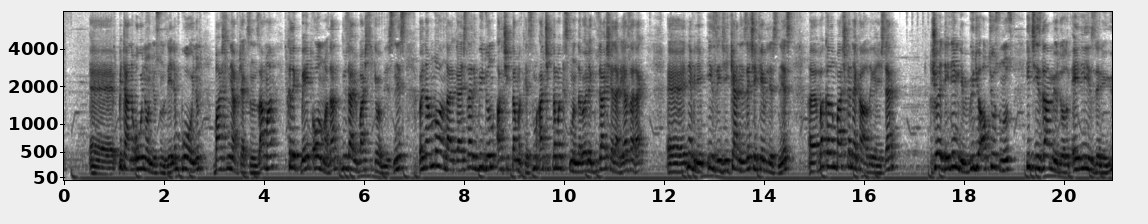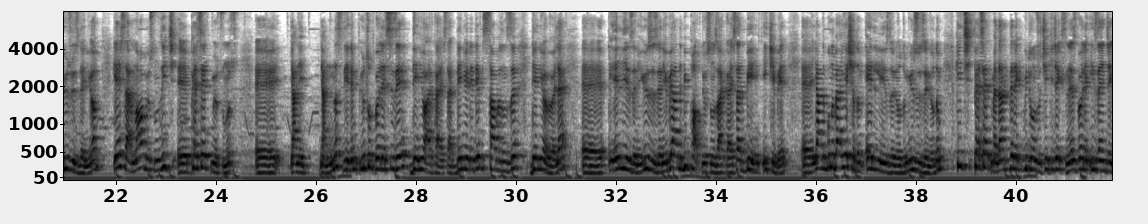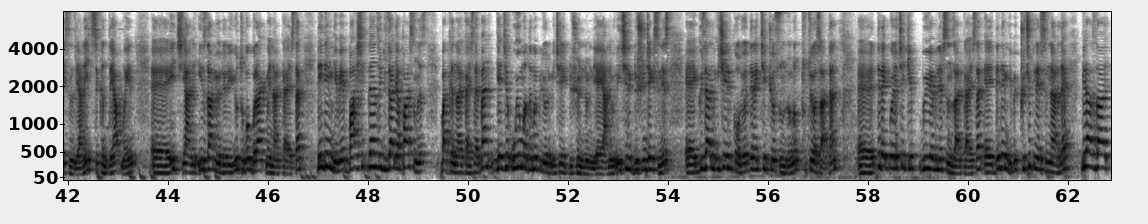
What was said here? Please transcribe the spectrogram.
ee, bir tane oyun oynuyorsunuz diyelim. Bu oyunun başlığını yapacaksınız ama clickbait olmadan güzel bir başlık yapabilirsiniz. Önemli olan da arkadaşlar videonun açıklama kısmı. Açıklama kısmında böyle güzel şeyler yazarak e, ne bileyim izleyiciyi kendinize çekebilirsiniz. E, bakalım başka ne kaldı gençler? Şöyle dediğim gibi video atıyorsunuz hiç izlenmiyor diyorum. 50 izleniyor 100 izleniyor. Gençler ne yapıyorsunuz? Hiç e, pes etmiyorsunuz. E, yani yani nasıl diyelim? YouTube böyle sizi deniyor arkadaşlar. Deniyor dediğim sabrınızı deniyor böyle e, 50 izleniyor 100 izleniyor. Bir anda bir patlıyorsunuz arkadaşlar. 1000 2000 e, yani bunu ben yaşadım. 50 izleniyordum 100 izleniyordum. Hiç pes etmeden direkt videonuzu çekeceksiniz. Böyle izleneceksiniz yani. Hiç sıkıntı yapmayın. E, hiç yani izlenmiyor diye YouTube'u bırakmayın arkadaşlar. Dediğim gibi başlıklarınızı güzel yaparsanız Bakın arkadaşlar ben gece uyumadığımı biliyorum içerik düşündüm diye yani içerik düşüneceksiniz. Ee, güzel bir içerik oluyor. Direkt çekiyorsunuz onu tutuyor zaten. Ee, direkt böyle çekip büyüyebilirsiniz arkadaşlar. Ee, dediğim gibi küçük resimlerde biraz daha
